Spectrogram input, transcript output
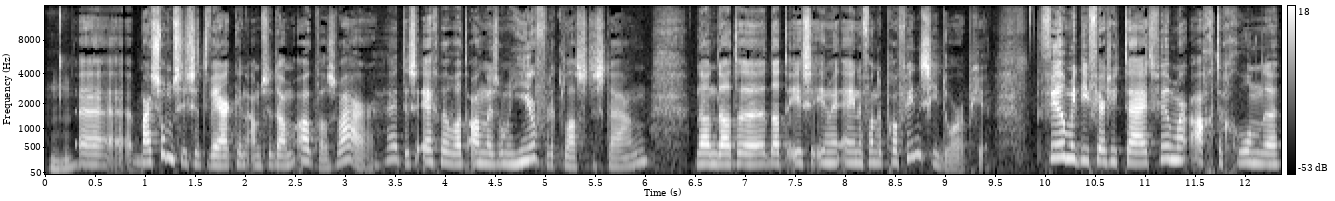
Mhm. Maar soms is het werk in Amsterdam ook wel zwaar. Het is echt wel wat anders om hier voor de klas te staan... dan dat dat is in een of ander provinciedorpje. Veel meer diversiteit, veel meer achtergronden.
